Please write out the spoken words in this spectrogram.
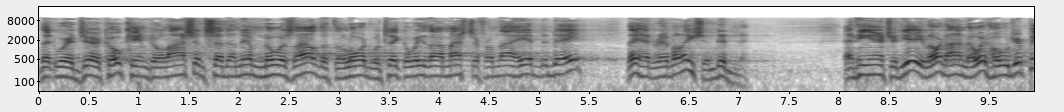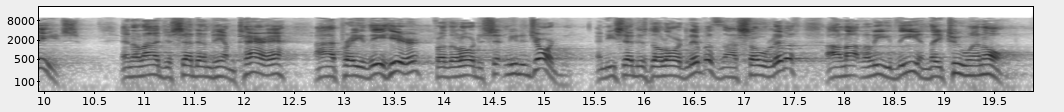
that were at Jericho came to Elisha and said unto him, Knowest thou that the Lord will take away thy master from thy head today? They had revelation, didn't they? And he answered, Yea, Lord, I know it. Hold your peace. And Elijah said unto him, Tarry, I pray thee here, for the Lord has sent me to Jordan. And he said, As the Lord liveth, thy soul liveth, I'll not leave thee. And they two went on.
